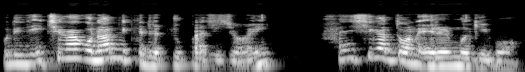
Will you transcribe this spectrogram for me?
우리 이제 익숙하고 나니까 쭉 빠지죠. 한 시간 동안 애를 먹이고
